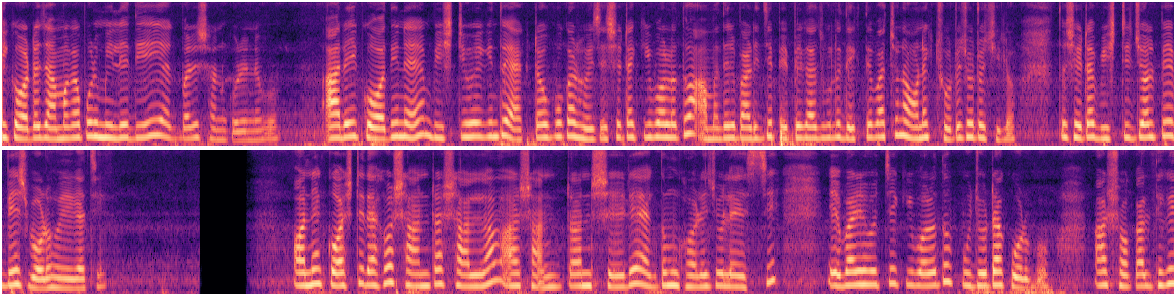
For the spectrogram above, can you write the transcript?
এই কটা জামা কাপড় মিলে দিয়েই একবারে স্নান করে নেব। আর এই কদিনে বৃষ্টি হয়ে কিন্তু একটা উপকার হয়েছে, সেটা কি বলতো? আমাদের বাড়ির যে পেঁপে গাছগুলো দেখতে পাচ্ছ না, অনেক ছোট ছোট ছিল। তো সেটা বৃষ্টির জল পেয়ে বেশ বড় হয়ে গেছে। অনেক কষ্টে দেখো সানটা সারলাম আর সান টান সেরে একদম ঘরে চলে এসেছি এবারে হচ্ছে কি তো পুজোটা করব। আর সকাল থেকে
